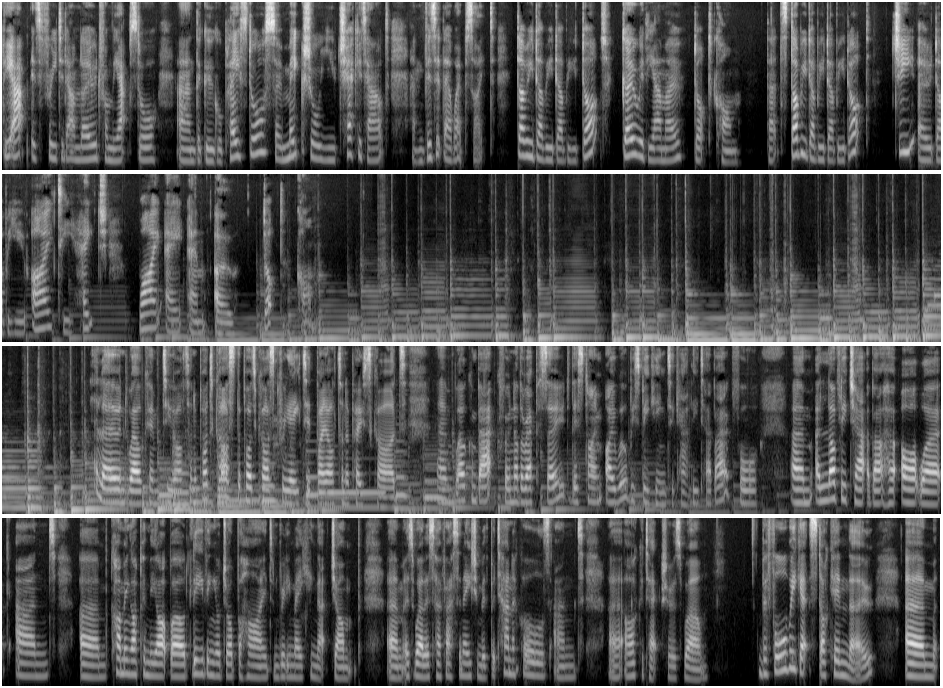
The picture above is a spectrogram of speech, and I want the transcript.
The app is free to download from the App Store and the Google Play Store, so make sure you check it out and visit their website www.gowithyamo.com. That's www.gowithyamo.com. Hello and welcome to Art on a Podcast, the podcast created by Art on a Postcard. Um, welcome back for another episode. This time I will be speaking to Kathy Tabak for um, a lovely chat about her artwork and um, coming up in the art world, leaving your job behind and really making that jump, um, as well as her fascination with botanicals and uh, architecture as well. Before we get stuck in, though, um,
